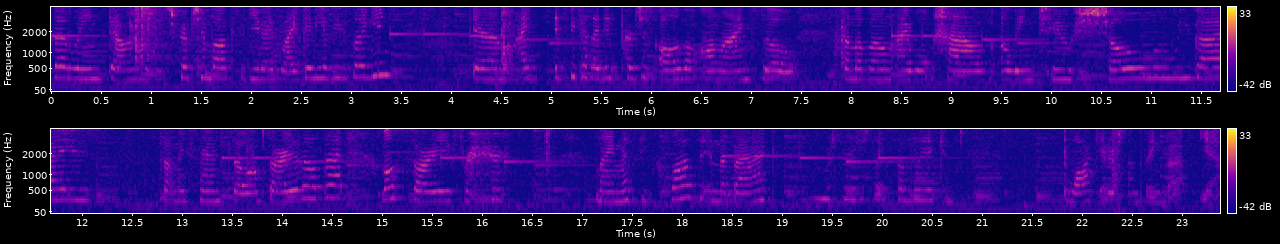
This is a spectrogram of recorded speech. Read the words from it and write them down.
the link down in the description box if you guys liked any of these leggings. Um, I, it's because I didn't purchase all of them online, so some of them I won't have a link to show you guys. Does that make sense? So I'm sorry about that. I'm also sorry for my messy closet in the back. I wish there was just like some way I could block it or something, but yeah.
